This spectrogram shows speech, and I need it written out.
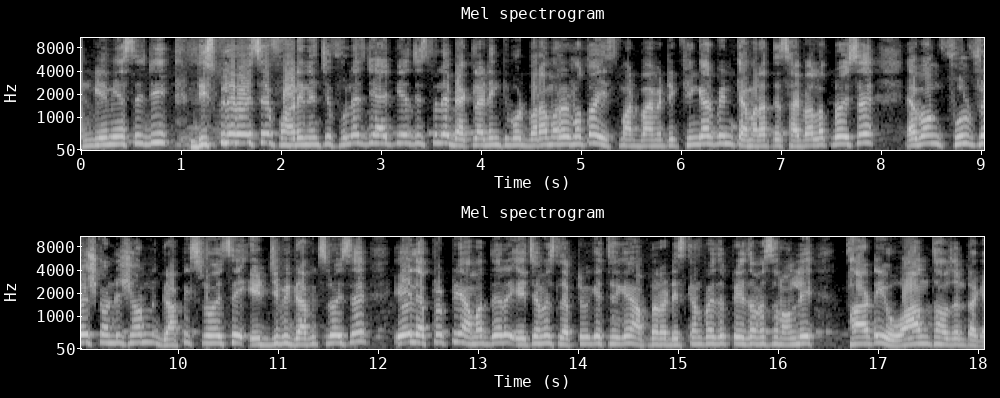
এনবিএমই এসএসডি ডিসপ্লে রয়েছে fourteen inch full HD IPS display backlighting keyboard বরাবরের মতো স্মার্ট বায়োমেট্রিক ফিঙ্গারপ্রিন্ট ক্যামেরাতে সাইবার লক রয়েছে, এবং ফুল ফ্রেশ কন্ডিশন গ্রাফিক্স রয়েছে এইট জিবি গ্রাফিক্স রয়েছে। এই ল্যাপটপটি আমাদের এইচ এম এস ল্যাপটপকে থেকে আপনারা ডিসকাউন্ট প্রাইসে পেয়ে যাবেন অনলি থার্টি ওয়ান থাউজেন্ড টাকা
